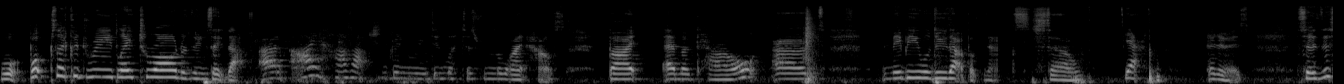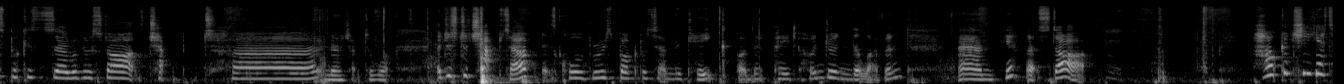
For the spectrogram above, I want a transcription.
what books I could read later on and things like that. And I have actually been reading Letters from the Lighthouse by Emma Carroll, and maybe we'll do that book next. So, yeah. Anyways, so this book is so we're going to start chapter chapter, no chapter what, uh, just a chapter. It's called Bruce Bogtrotter and the Cake on page 111. And yeah, let's start. How could she get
